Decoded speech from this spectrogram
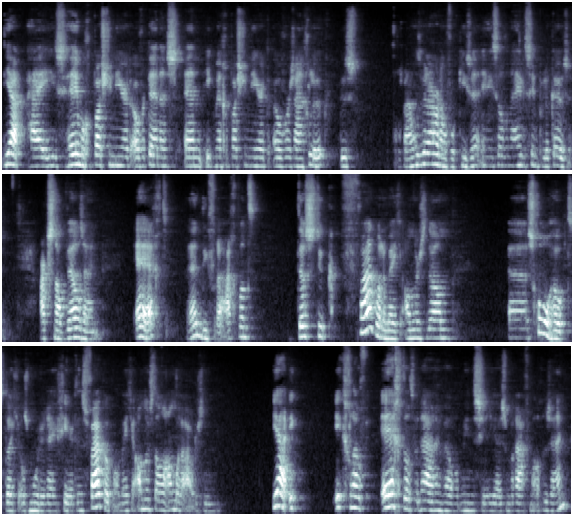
ja, hij is helemaal gepassioneerd over tennis en ik ben gepassioneerd over zijn geluk. Dus volgens mij moeten we daar dan voor kiezen. En is dat een hele simpele keuze. Maar ik snap wel zijn echt, hè, die vraag. Want dat is natuurlijk vaak wel een beetje anders dan uh, school hoopt dat je als moeder reageert. En het is vaak ook wel een beetje anders dan andere ouders doen. Ja, ik, ik geloof echt dat we daarin wel wat minder serieus en braaf mogen zijn.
